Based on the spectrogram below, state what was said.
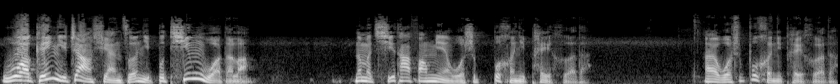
我给你这样选择，你不听我的了。那么其他方面我是不和你配合的。哎，我是不和你配合的。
